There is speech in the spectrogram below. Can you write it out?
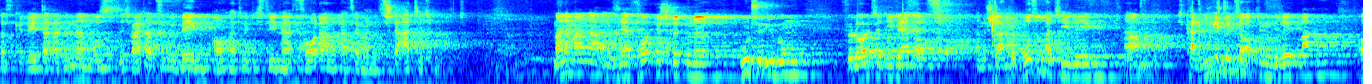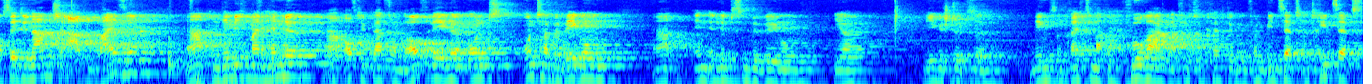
das Gerät daran hindern muss, sich weiter zu bewegen, auch natürlich viel mehr fordern, als wenn man es statisch macht. Meiner Meinung nach eine sehr fortgeschrittene, gute Übung für Leute, die Wert auf eine starke Brustpartie legen. Ja. Ich kann Liegestütze auf dem Gerät machen, auf sehr dynamische Art und Weise, ja, indem ich meine Hände auf die Plattform drauflege und unter Bewegung, in Ellipsenbewegung hier Liegestütze links und rechts mache, hervorragend natürlich zur Kräftigung von Bizeps und Trizeps,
